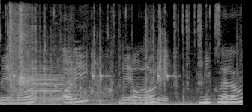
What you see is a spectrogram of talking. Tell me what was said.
معمار آری. معمار آماده. می‌کنم. سلام.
